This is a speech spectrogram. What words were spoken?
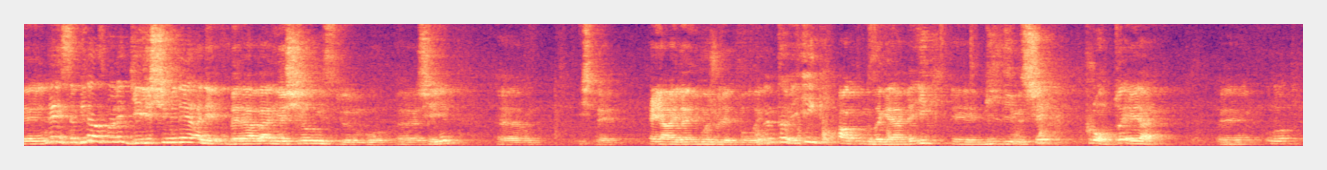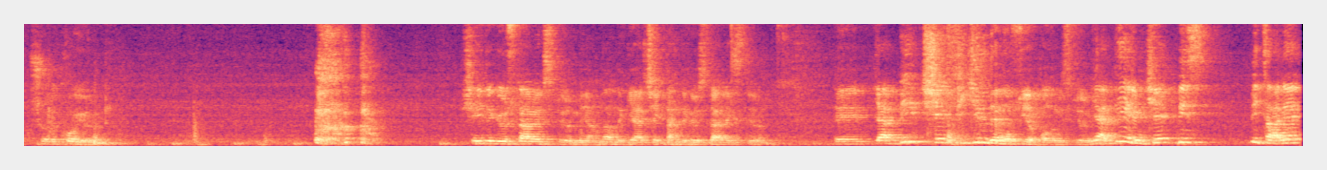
Ee, neyse biraz böyle gelişimini hani beraber yaşayalım istiyorum bu e, şeyin. E, işte AI ile imaj üretme olayının. Tabii ilk aklımıza gelen ve ilk e, bildiğimiz şey prompt to AI. E, bunu şöyle koyuyorum. Şeyi de göstermek istiyorum bir yandan da gerçekten de göstermek istiyorum. Ee, yani bir şey fikir demosu yapalım istiyorum. Yani diyelim ki biz bir tane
